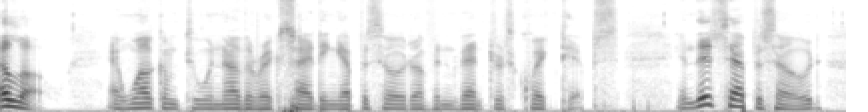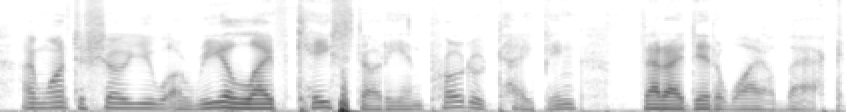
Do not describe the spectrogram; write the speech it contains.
Hello, and welcome to another exciting episode of Inventor's Quick Tips. In this episode, I want to show you a real-life case study in prototyping that I did a while back.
